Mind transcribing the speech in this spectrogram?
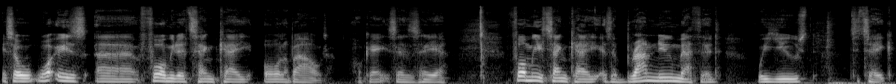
And so, what is uh, Formula 10K all about? Okay, it says here Formula 10K is a brand new method we used to take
